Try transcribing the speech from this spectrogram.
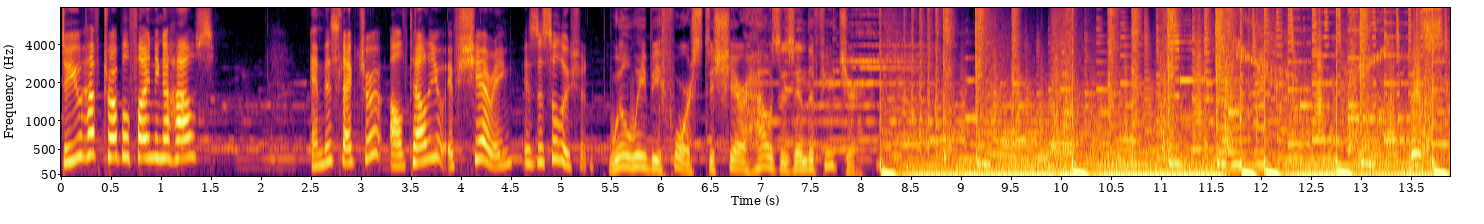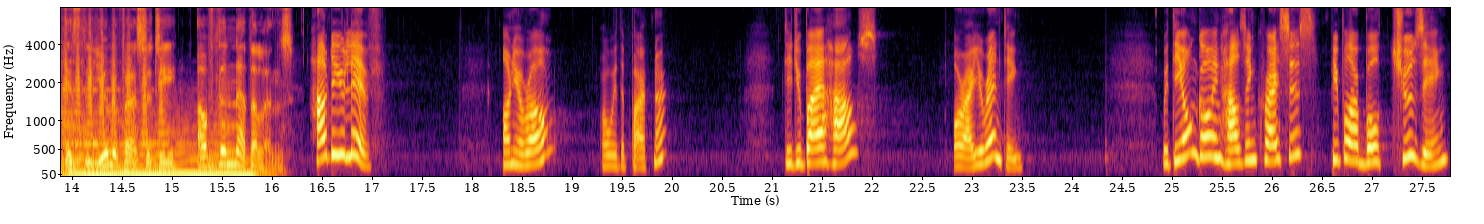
Do you have trouble finding a house? In this lecture, I'll tell you if sharing is the solution. Will we be forced to share houses in the future? This is the University of the Netherlands. How do you live? On your own or with a partner? Did you buy a house or are you renting? With the ongoing housing crisis, people are both choosing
